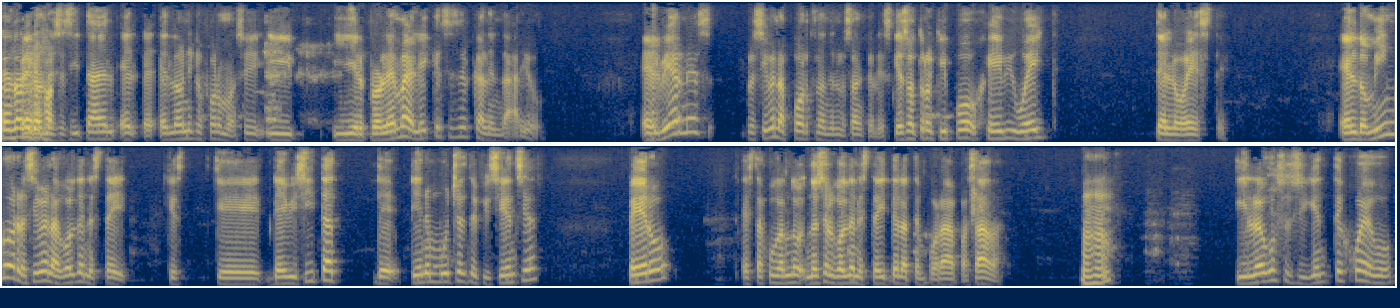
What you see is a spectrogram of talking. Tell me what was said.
Es la única Pero necesita él, él- él- es la única forma, sí. Y, y el problema de Lakers es el calendario. El viernes reciben a Portland en Los Ángeles, que es otro equipo heavyweight del oeste. El domingo reciben a Golden State, que, que de visita de- tiene muchas deficiencias, pero está jugando, no es el Golden State de la temporada pasada. Y luego su siguiente juego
